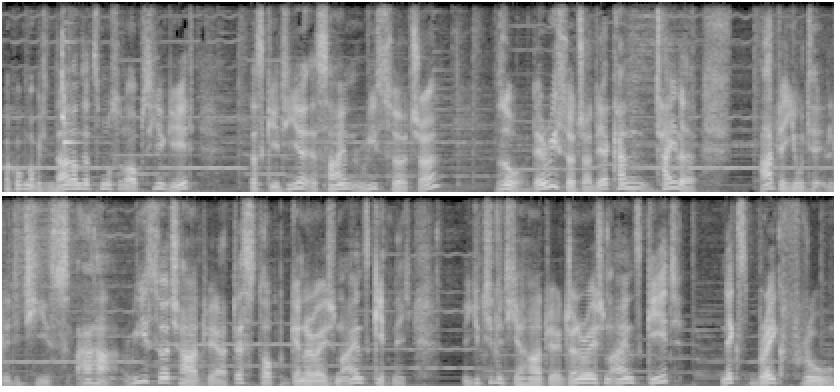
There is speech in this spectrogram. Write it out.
Mal gucken, ob ich ihn daran setzen muss oder ob es hier geht. Das geht hier. Assign Researcher. So, der Researcher, der kann Teile. Hardware Utilities. Aha. Research Hardware. Desktop Generation 1 geht nicht. Utility Hardware. Generation 1 geht. Next Breakthrough.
